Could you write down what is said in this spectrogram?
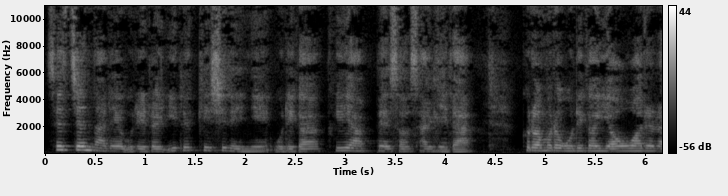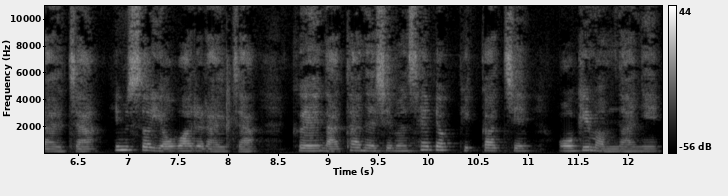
셋째 날에 우리를 일으키시리니 우리가 그의 앞에서 살리라 그러므로 우리가 여호와를 알자 힘써 여호와를 알자 그의 나타내심은 새벽 빛같이 어김없나니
